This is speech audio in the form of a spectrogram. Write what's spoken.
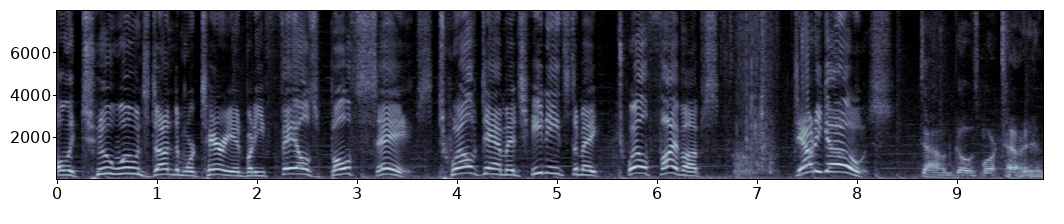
Only two wounds done to Mortarion, but he fails both saves. 12 damage. He needs to make 12 five ups. Down he goes. down goes Mortarion.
